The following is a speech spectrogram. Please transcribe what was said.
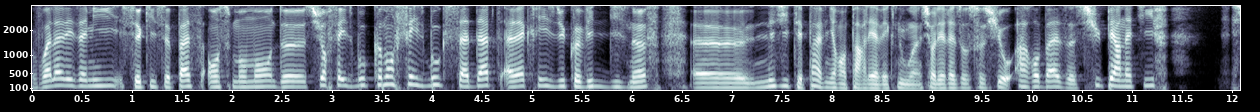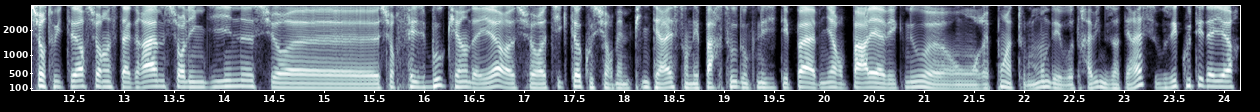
Voilà, les amis, ce qui se passe en ce moment de, sur Facebook. Comment Facebook s'adapte à la crise du Covid-19 N'hésitez pas à venir en parler avec nous hein, sur les réseaux sociaux, supernatif sur Twitter, sur Instagram, sur LinkedIn, sur, euh, Facebook hein, d'ailleurs, sur TikTok ou sur même Pinterest. On est partout, donc n'hésitez pas à venir parler avec nous. Euh, on répond à tout le monde et votre avis nous intéresse. Vous écoutez d'ailleurs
